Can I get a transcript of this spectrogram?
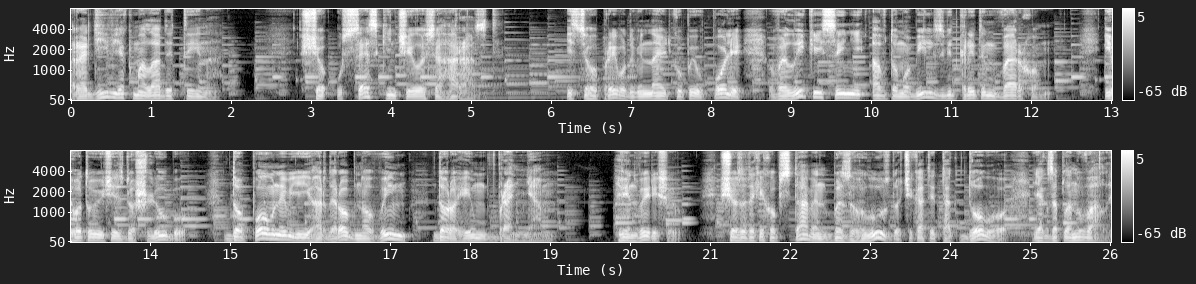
радів, як мала дитина, що усе скінчилося гаразд. Із цього приводу він навіть купив полі великий синій автомобіль з відкритим верхом і, готуючись до шлюбу, доповнив її гардероб новим дорогим вбранням. Він вирішив, що за таких обставин безглуздо чекати так довго, як запланували.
